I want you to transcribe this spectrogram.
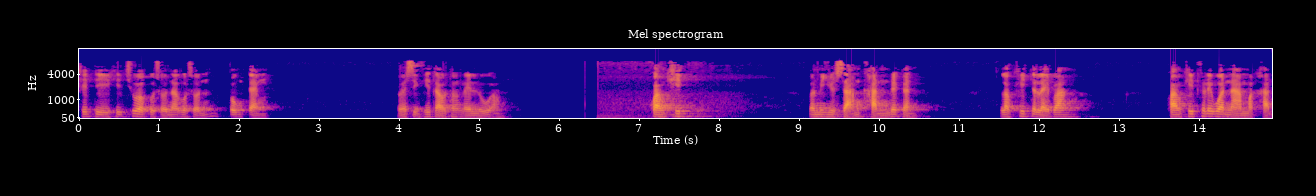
คิดดีคิดชั่วกุศลอกุศลปรุงแต่งเป็นสิ่งที่เราต้องเรียนรู้เอา ความคิด มันมีอยู่สามขันด้วยกัน เราคิดอะไรบ้าง ความคิดเขาเรียกว่านามขัน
